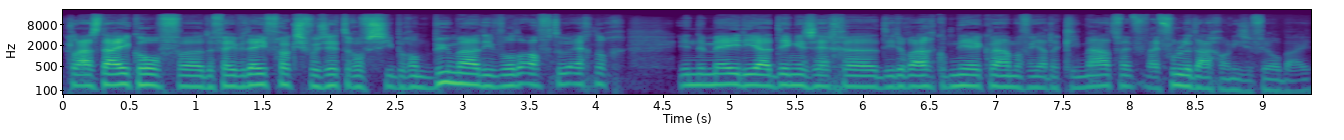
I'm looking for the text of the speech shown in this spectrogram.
Klaas Dijkhoff, uh, de VVD-fractievoorzitter of Sibrand Buma, die wilde af en toe echt nog in de media dingen zeggen die er eigenlijk op neerkwamen van ja, dat klimaat, wij, wij voelen daar gewoon niet zoveel bij.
